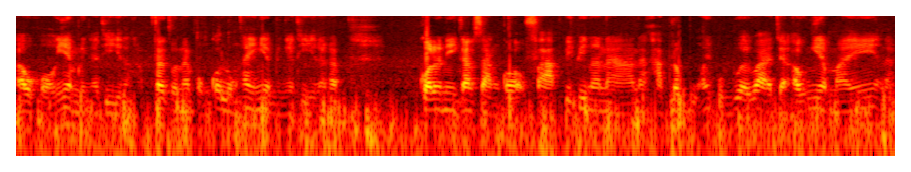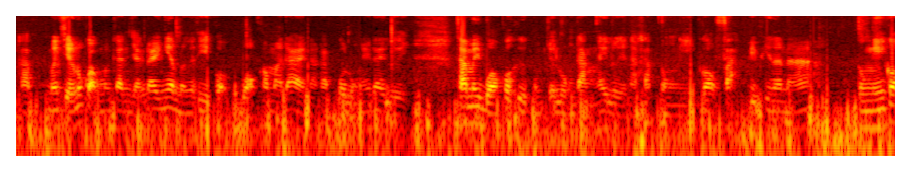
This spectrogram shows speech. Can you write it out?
เอาขอเงียบหนึ่งนาทีนะครับ ถ้าตัวนั้นผมก็ลงให้เงียบหนึ่งนาทีนะครับ กรณีการสั่งก็ฝากพี่พี่ๆนานานะครับ ระบุให้ผมด้วยว่าจะเอาเงียบไหมนะครับเหมือนเสียงนกกวักเหมือนกันอยากได้เงียบหนึ่งนาทีก็บอกเข้ามาได้นะครับ ก็ลงให้ได้เลย ถ้าไม่บอกก็คือผมจะลงดังให้เลยนะครับ ตรงนี้ก็ฝากพี่พี่ๆนานาตรงนี้ก็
